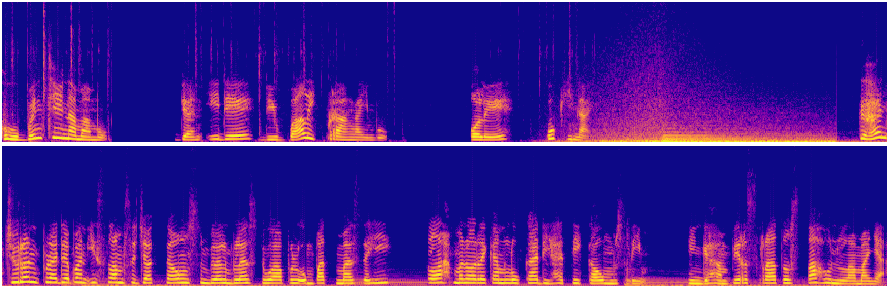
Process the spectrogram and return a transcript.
Ku benci namamu dan ide di balik perangaimu oleh Ukinai. Kehancuran peradaban Islam sejak tahun 1924 Masehi telah menorehkan luka di hati kaum muslim hingga hampir 100 tahun lamanya.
